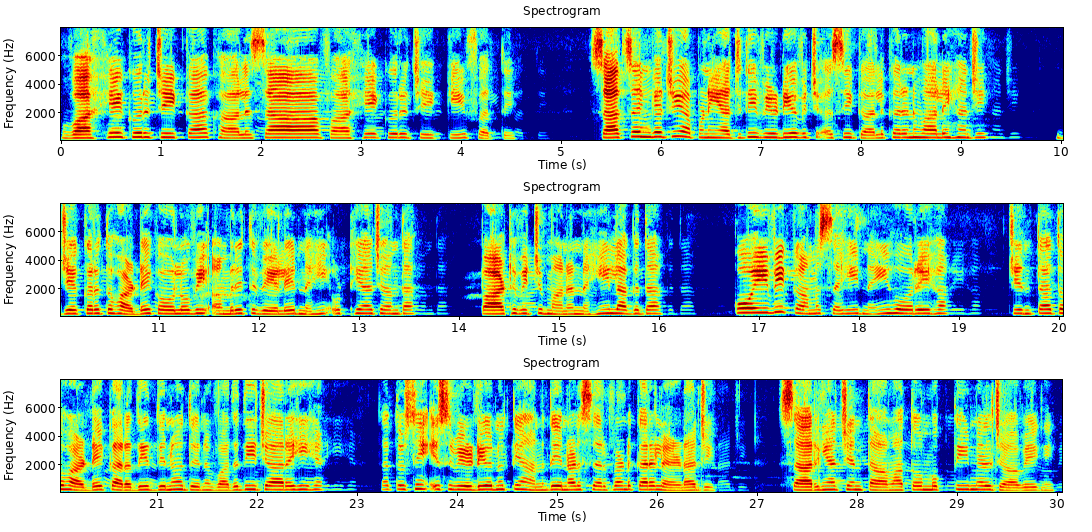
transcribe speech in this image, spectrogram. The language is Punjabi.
ਵਾਹਿਗੁਰੂ ਜੀ ਕਾ ਖਾਲਸਾ, ਵਾਹਿਗੁਰੂ ਜੀ ਕੀ ਫਤਿਹ। ਸਾਧ ਸੰਗਤ ਜੀ, ਆਪਣੀ ਅੱਜ ਦੀ ਵੀਡੀਓ ਵਿੱਚ ਅਸੀਂ ਗੱਲ ਕਰਨ ਵਾਲੇ ਹਾਂ ਜੀ। ਜੇਕਰ ਤੁਹਾਡੇ ਕੋਲੋਂ ਵੀ ਅੰਮ੍ਰਿਤ ਵੇਲੇ ਨਹੀਂ ਉੱਠਿਆ ਜਾਂਦਾ, ਪਾਠ ਵਿੱਚ ਮਨ ਨਹੀਂ ਲੱਗਦਾ, ਕੋਈ ਵੀ ਕੰਮ ਸਹੀ ਨਹੀਂ ਹੋ ਰਿਹਾ, ਚਿੰਤਾ ਤੁਹਾਡੇ ਘਰ ਦੀ ਦਿਨੋ ਦਿਨ ਵੱਧਦੀ ਜਾ ਰਹੀ ਹੈ, ਤਾਂ ਤੁਸੀਂ ਇਸ ਵੀਡੀਓ ਨੂੰ ਧਿਆਨ ਦੇ ਨਾਲ ਸਰਵਣ ਕਰ ਲੈਣਾ ਜੀ। ਸਾਰੀਆਂ ਚਿੰਤਾਵਾਂ ਤੋਂ ਮੁਕਤੀ ਮਿਲ ਜਾਵੇਗੀ।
